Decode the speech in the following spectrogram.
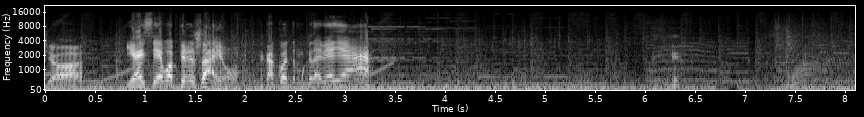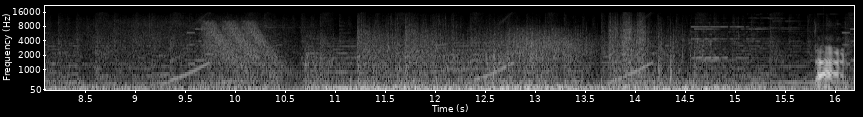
Черт! Я его опережаю! На какое-то мгновение! Так.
